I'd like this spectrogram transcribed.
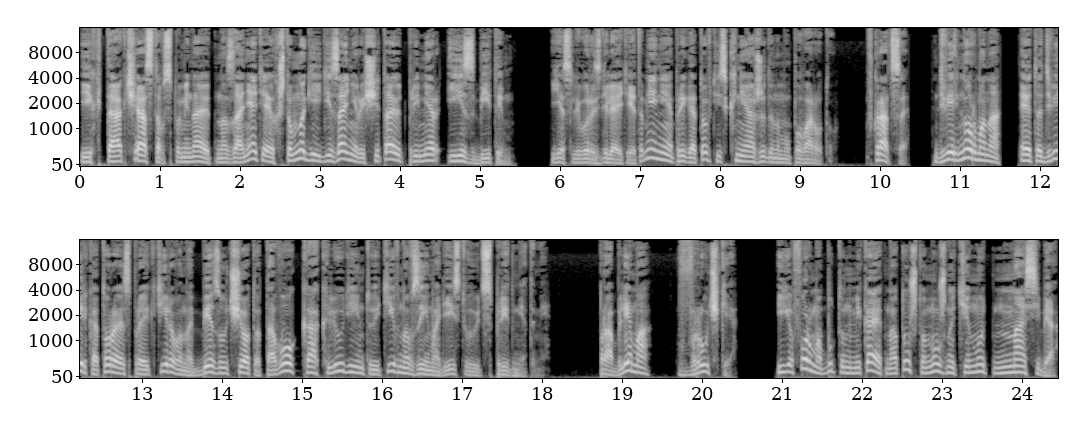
Их так часто вспоминают на занятиях, что многие дизайнеры считают пример избитым. Если вы разделяете это мнение, приготовьтесь к неожиданному повороту. Вкратце, дверь Нормана — это дверь, которая спроектирована без учета того, как люди интуитивно взаимодействуют с предметами. Проблема в ручке. Ее форма будто намекает на то, что нужно тянуть на себя,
